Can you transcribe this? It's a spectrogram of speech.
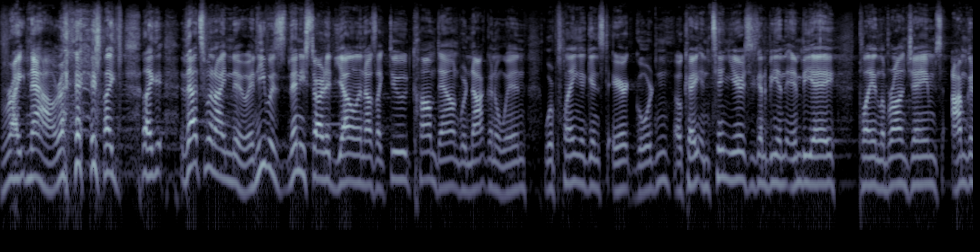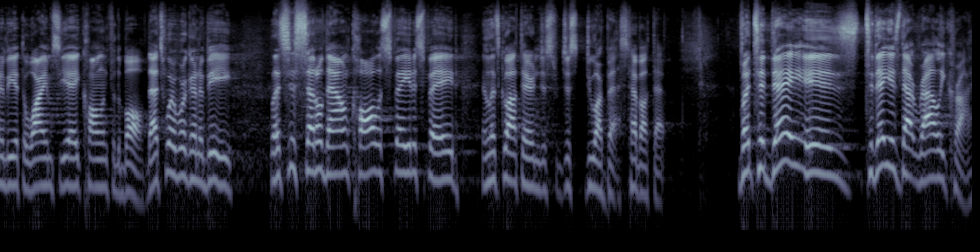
right now, right? like, like, that's when I knew. And he was, then he started yelling. I was like, dude, calm down. We're not gonna win. We're playing against Eric Gordon, okay? In 10 years, he's gonna be in the NBA playing LeBron James. I'm gonna be at the YMCA calling for the ball. That's where we're gonna be. Let's just settle down, call a spade a spade, and let's go out there and just, just do our best. How about that? But today is, today is that rally cry.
